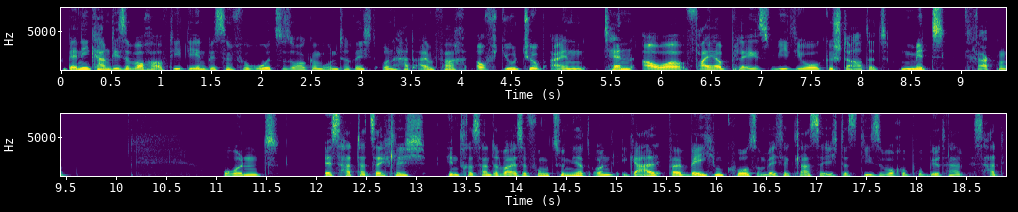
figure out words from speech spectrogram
Benny kam diese Woche auf die Idee, ein bisschen für Ruhe zu sorgen im Unterricht und hat einfach auf YouTube ein 10-Hour Fireplace-Video gestartet mit Kraken. Und es hat tatsächlich interessanterweise funktioniert. Und egal bei welchem Kurs und welcher Klasse ich das diese Woche probiert habe, es hat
